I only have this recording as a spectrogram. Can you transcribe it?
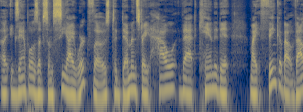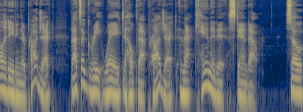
uh, examples of some CI workflows to demonstrate how that candidate might think about validating their project, that's a great way to help that project and that candidate stand out. So,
